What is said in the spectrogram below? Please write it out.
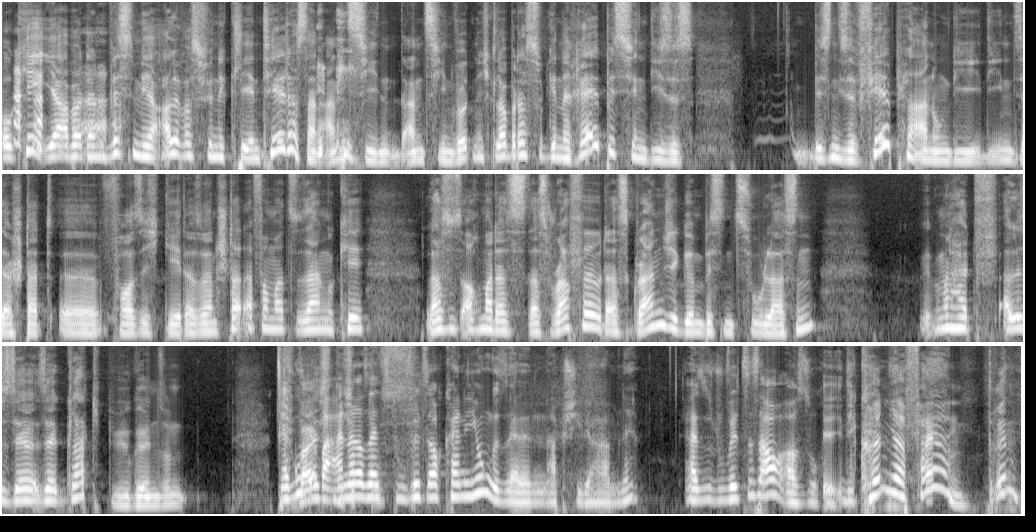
okay, ja, aber dann wissen wir alle, was für eine Klientel das dann anziehen, anziehen wird. Und ich glaube, dass so generell ein bisschen dieses, bisschen diese Fehlplanung, die, die in dieser Stadt äh, vor sich geht. Also anstatt einfach mal zu sagen, okay, lass uns auch mal das, das Roughe oder das Grungige ein bisschen zulassen, wird man halt alles sehr, sehr glatt bügeln. So, ja gut, aber andererseits, du willst auch keine Junggesellenabschiede haben, ne? Also du willst es auch aussuchen. Äh, die können ja feiern, drin.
